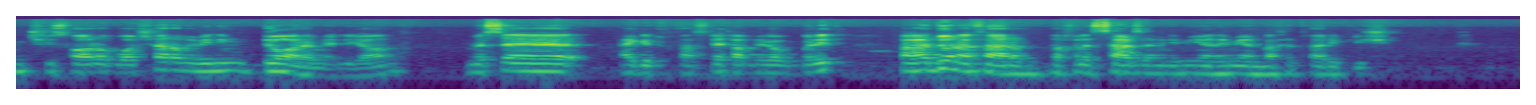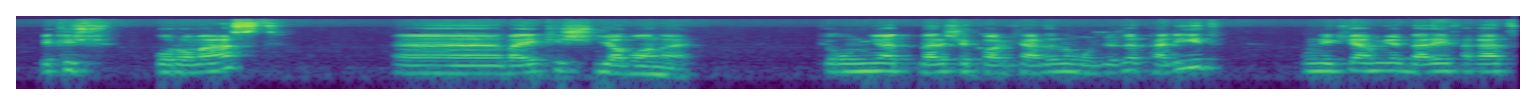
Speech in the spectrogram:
این چیزها رو باشه رو می‌بینیم داره میلیان مثل اگه تو فصل قبل نگاه بکنید فقط دو نفر داخل سرزمین میانه میان وقت تاریکیش. یکیش اوروم است و یکیش یابانه. که اون میاد برای شکار کردن موجودات پلید اون یکی هم میاد برای فقط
